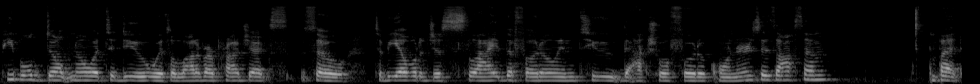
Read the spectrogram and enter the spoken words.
people don't know what to do with a lot of our projects. So to be able to just slide the photo into the actual photo corners is awesome. But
